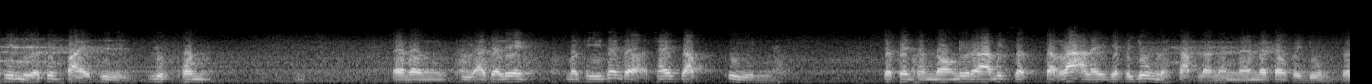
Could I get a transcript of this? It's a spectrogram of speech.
ที่เหนือขึ้นไปที่หลุดพ้น แต่บางทีอาจจะเรียกบางทีท่านก็ใช้ศัพท์อื่น จะเป็นทำนองนิรามิสตระอะไรอย่าไปยุ่งเลยศัพท์เหล่านั้นนะไม่ต้องไปยุ่งจะ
